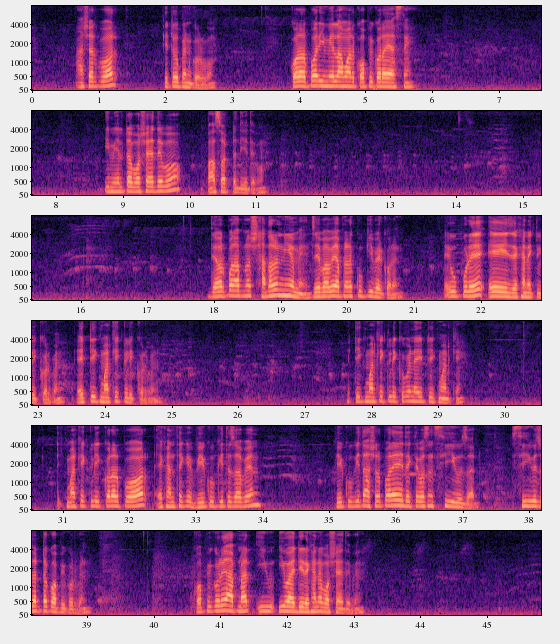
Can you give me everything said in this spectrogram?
আসার পর এটা ওপেন করব। করার পর ইমেল আমার কপি করাই আছে। ইমেলটা বসায় দেব পাসওয়ার্ডটা দিয়ে দেব। দেওয়ার পর আপনার সাধারণ নিয়মে যেভাবে আপনারা কুকি বের করেন, এই উপরে এই যেখানে ক্লিক করবেন, এই টিক মার্কে ক্লিক করবেন। টিক মার্কে ক্লিক করবেন, এই টিক মার্কে টিক মার্কে ক্লিক করার পর এখান থেকে ভি কুকিতে যাবেন। ভি কুকিতে আসার পরে দেখতে পাচ্ছেন সি ইউজার সি ইউজারটা কপি করবেন। কপি করে আপনার ইউ ইউআইডির এখানে বসায় দেবেন।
